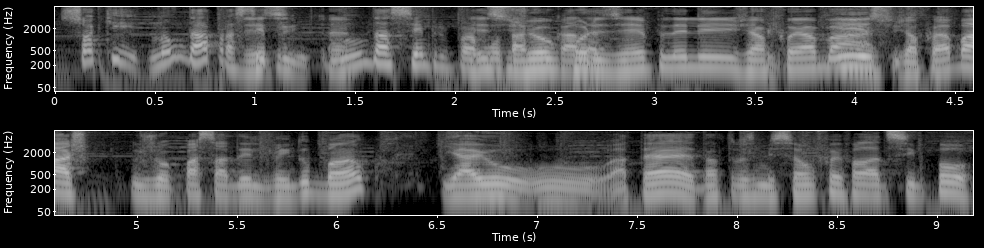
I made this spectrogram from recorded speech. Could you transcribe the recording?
Só que não dá para sempre, é. não dá sempre para Esse jogo, por exemplo, ele já foi abaixo. Isso, já foi abaixo. No jogo passado ele vem do banco. E aí, o, o, até na transmissão foi falado assim: pô,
